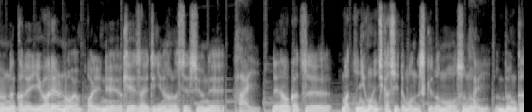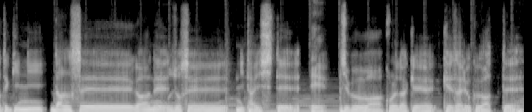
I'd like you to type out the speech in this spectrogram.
もなんかね、言われるのはやっぱりね、経済的な話ですよね。はい。でなおかつ、まあ、日本に近しいと思うんですけどもそのはい文化的に男性がね女性に対してええ自分はこれだけ経済力があって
